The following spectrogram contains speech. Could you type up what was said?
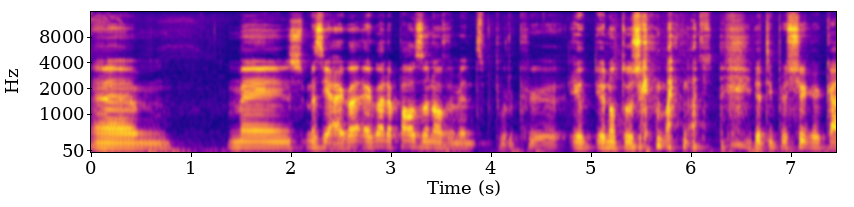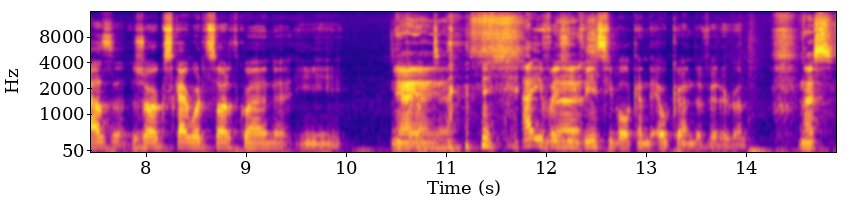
Ahm, mas, mas yeah, agora, agora pausa novamente porque eu, eu não estou a jogar mais nada. Eu tipo, eu chego a casa, jogo Skyward Sword com a Ana e. e Yeah, yeah, yeah. Ah, e vejo Mas- Invincible, é o que eu ando a ver agora. Nice.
